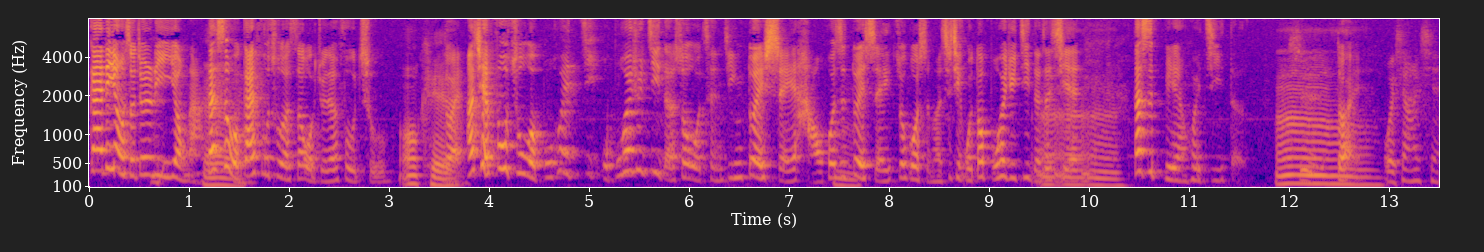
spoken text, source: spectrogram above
该利用的时候就是利用啦，但是我该付出的时候，我觉得付出。OK。对，而且付出我不会记，我不会去记得说我曾经对谁好，或是对谁做过什么事情，我都不会去记得这些。嗯。但是别人会记得。嗯。对，我相信。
